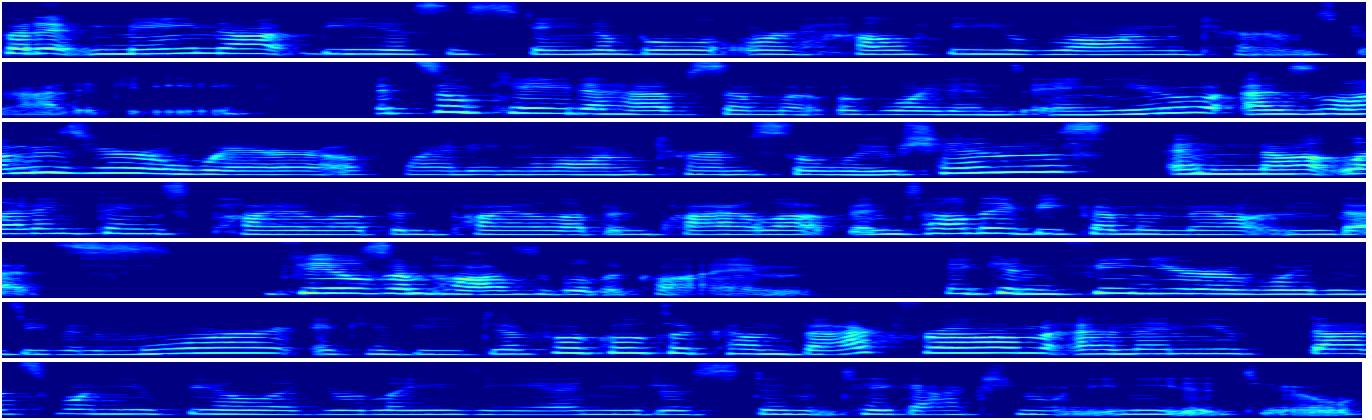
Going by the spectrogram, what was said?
but it may not be a sustainable or healthy long term strategy. It's okay to have some avoidance in you as long as you're aware of finding long term solutions and not letting things pile up and pile up and pile up until they become a mountain that's feels impossible to climb. It can feed your avoidance even more. It can be difficult to come back from, and then you that's when you feel like you're lazy and you just didn't take action when you needed to.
